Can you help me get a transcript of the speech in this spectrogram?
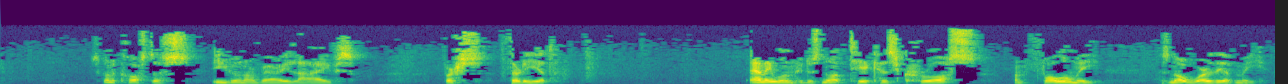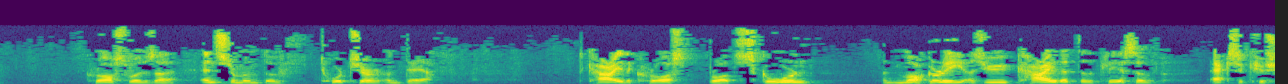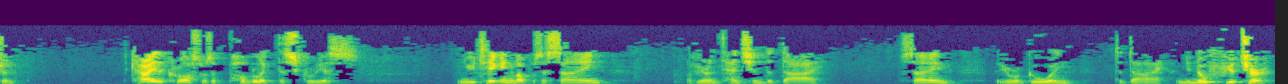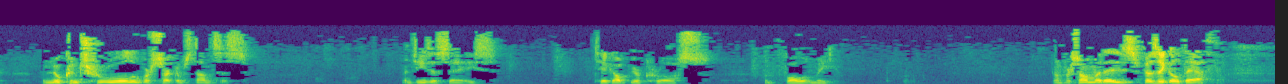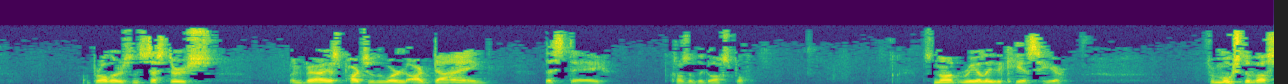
It's going to cost us even our very lives. Verse 38 Anyone who does not take his cross and follow me is not worthy of me. Cross was an instrument of torture and death. Carry the cross brought scorn and mockery as you carried it to the place of execution. To carry the cross was a public disgrace. And you taking it up was a sign of your intention to die, a sign that you were going to die. And you no future and no control over circumstances. And Jesus says, Take up your cross and follow me. And for some, it is physical death. Our brothers and sisters in various parts of the world are dying this day because of the gospel. It's not really the case here. For most of us,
